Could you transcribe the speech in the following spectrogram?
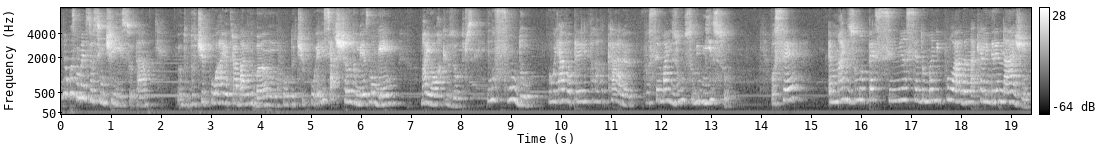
Em alguns momentos eu senti isso, tá? Do, do tipo, ah, eu trabalho no banco, do tipo, ele se achando mesmo alguém maior que os outros. E no fundo, eu olhava para ele e falava: Cara, você é mais um submisso. Você é mais uma pecinha sendo manipulada naquela engrenagem.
